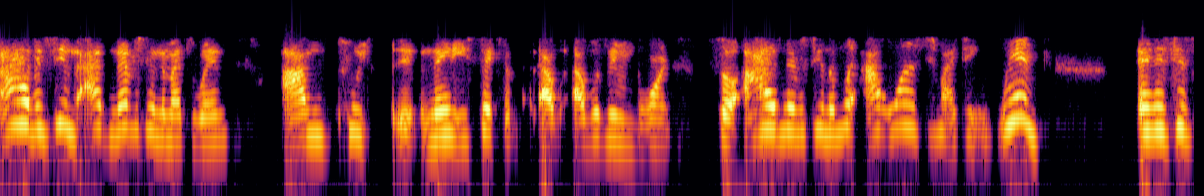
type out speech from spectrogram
I haven't seen I've never seen the Mets win. I'm two, in '86. I, I wasn't even born, so I have never seen them win. I want to see my team win, and it's just.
